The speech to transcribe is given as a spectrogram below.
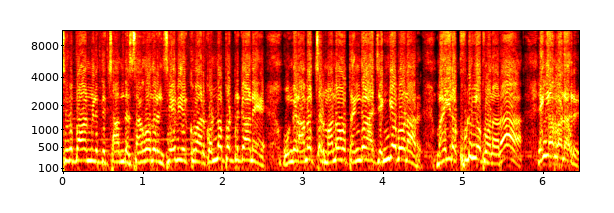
சிறுபான்மையினத்தை சார்ந்த சகோதரன் சேவியர்குமார் கொல்லப்பட்டிருக்கானே. உங்கள் அமைச்சர் மனோ தங்கராஜ் எங்கே போனார்? மயிர புடுங்க போனாரா? எங்க போனாரு?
